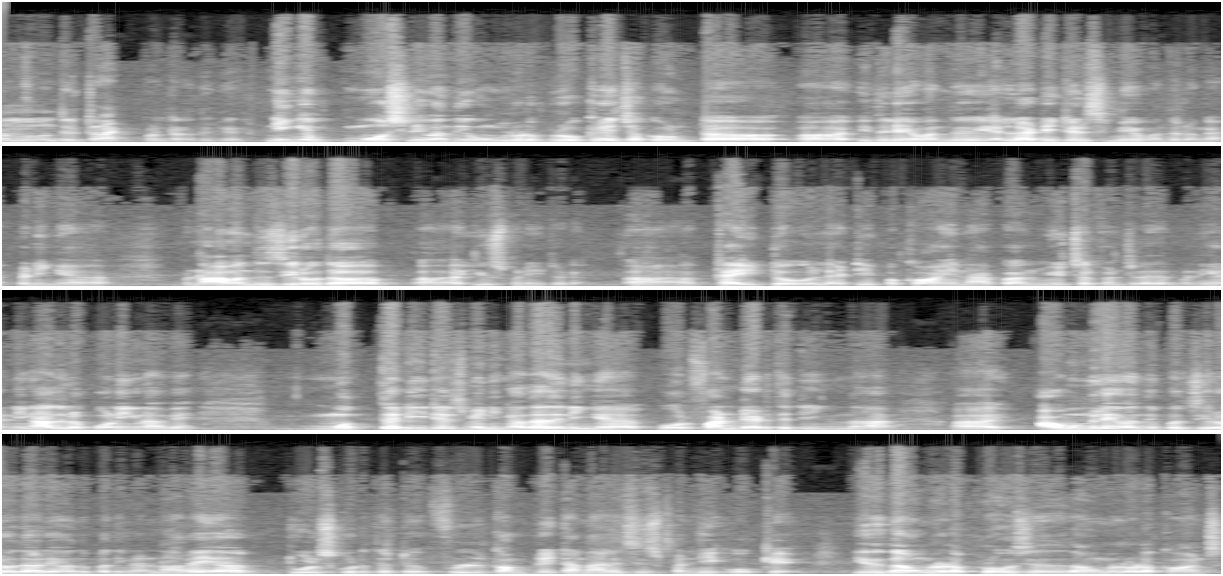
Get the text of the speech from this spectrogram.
நம்ம வந்து ட்ராக் பண்ணுறதுக்கு நீங்கள் மோஸ்ட்லி வந்து உங்களோட brokerage அக்கௌண்ட் இதுலேயே வந்து எல்லா டீட்டெயில்ஸுமே வந்துடுங்க இப்போ நீங்கள் இப்போ நான் வந்து ஜீரோதா யூஸ் பண்ணிட்டு இருக்கேன். கைட்டோ இல்லாட்டி இப்போ காயின் ஆப் அந்த மியூச்சுவல் ஃபண்ட்ஸில் இது பண்ணி நீங்கள் அதில் போனீங்கன்னாவே மொத்த டீட்டெயில்ஸுமே நீங்கள் அதாவது நீங்கள் இப்போ ஒரு ஃபண்ட் எடுத்துட்டிங்கன்னா அவங்களே வந்து இப்போ ஜீரோதாலே வந்து பார்த்தீங்கன்னா நிறையா டூல்ஸ் கொடுத்துட்டு ஃபுல் கம்ப்ளீட் அனாலிசிஸ் பண்ணி ஓகே இதுதான் உங்களோட ப்ரோஸ் இதுதான் உங்களோட கான்ஸ்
